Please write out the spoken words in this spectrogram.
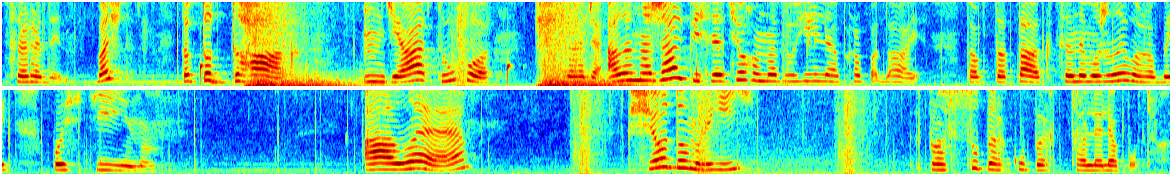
середина. Бачите? Тобто так. Я тупо заряджаю. Але, на жаль, після цього в нас вугілля пропадає. Тобто так, це неможливо робити постійно. Але щодо мрій про супер-купер траляля потяг.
